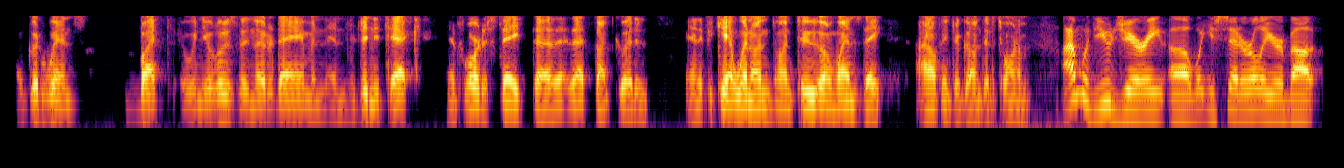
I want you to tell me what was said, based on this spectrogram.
are good wins. But when you lose to Notre Dame and, and Virginia Tech and Florida State, uh, that's not good. And and if you can't win on on two on Wednesday, I don't think they're going to the tournament. I'm with you, Jerry. Uh, what you said earlier about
